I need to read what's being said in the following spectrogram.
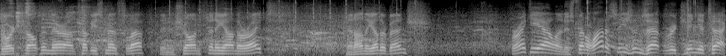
George Felton there on Tubby Smith's left and Shawn Finney on the right. And on the other bench, Frankie Allen, who spent a lot of seasons at Virginia Tech.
